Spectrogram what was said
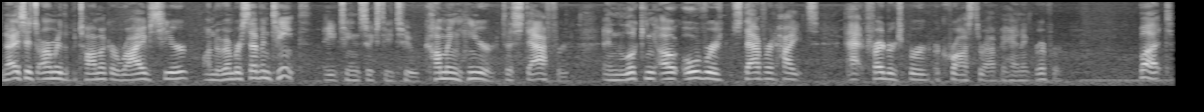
The United States Army of the Potomac arrives here on November 17th, 1862, coming here to Stafford and looking out over Stafford Heights at Fredericksburg across the Rappahannock River. But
